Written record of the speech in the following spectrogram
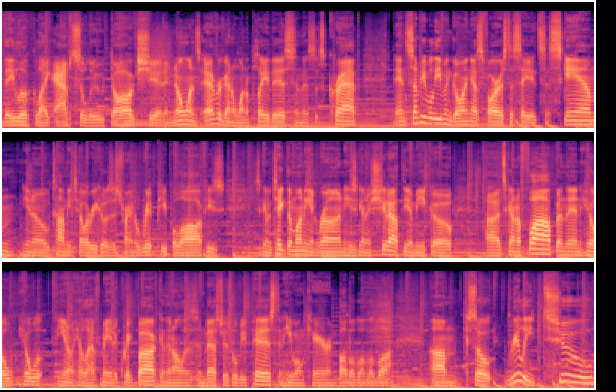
they look like absolute dog shit, and no one's ever going to want to play this, and this is crap. And some people even going as far as to say it's a scam. You know, Tommy Tallarico is just trying to rip people off. He's he's going to take the money and run. He's going to shit out the Amico. Uh, it's gonna flop, and then he'll he'll you know he'll have made a quick buck, and then all his investors will be pissed, and he won't care, and blah blah blah blah blah. Um, so really, two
